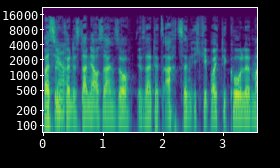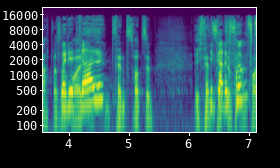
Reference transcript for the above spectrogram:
Weißt du, Ja. du könntest dann ja auch sagen, so, ihr seid jetzt 18, ich gebe euch die Kohle, macht was ihr wollt. gerade? Ich fände es trotzdem, ich fände es gerade trotzdem 15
